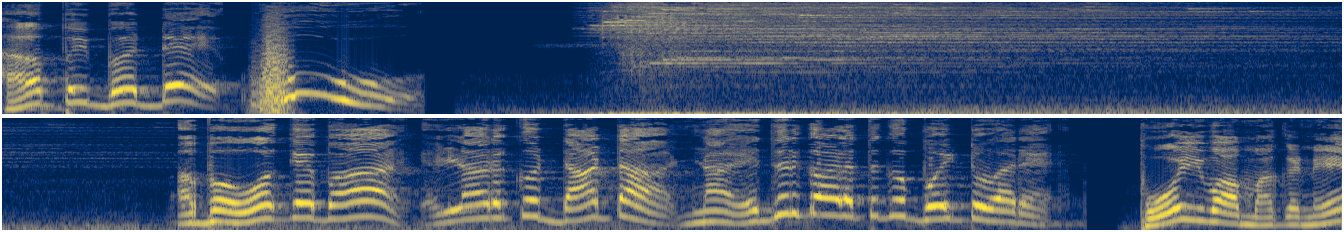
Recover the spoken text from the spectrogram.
ஹாப்பி பர்த்டே அப்போ ஓகே பா. எல்லாருக்கும் டாட்டா நான் எதிர்காலத்துக்கு போயிட்டு வரேன். போய் வா மகனே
